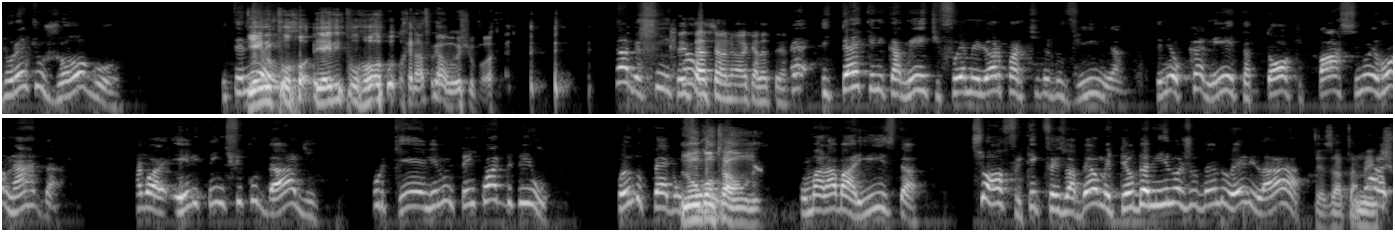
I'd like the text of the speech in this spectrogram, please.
durante o jogo. E Entendeu? ainda, empurrou, e ainda empurrou o Renato Gaúcho, pô. Sabe assim? Então, Sensacional aquela cena. é, e tecnicamente foi a melhor partida do Vinha. Entendeu? Caneta, toque, passe, não errou nada. Agora, ele tem dificuldade porque ele não tem quadril. Quando pega um, Num contra um, né? um malabarista, sofre. O que, que fez o Abel? Meteu o Danilo ajudando ele lá. Exatamente.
